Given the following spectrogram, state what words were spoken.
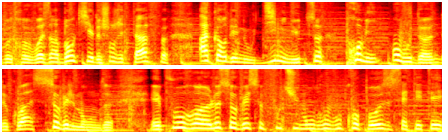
votre voisin banquier de changer de taf, accordez-nous 10 minutes, promis, on vous donne de quoi sauver le monde. Et pour euh, le sauver, ce foutu monde, on vous propose cet été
